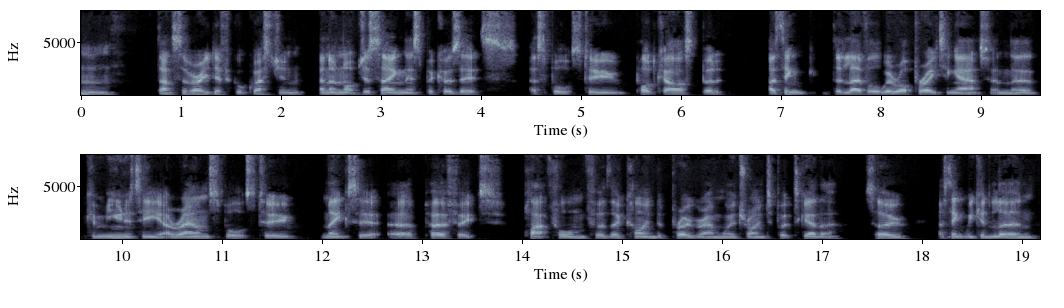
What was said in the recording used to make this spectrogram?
Hmm. That's a very difficult question. And I'm not just saying this because it's a Sports 2 podcast, but I think the level we're operating at and the community around Sports 2 makes it a perfect platform for the kind of program we're trying to put together. So I think we can learn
